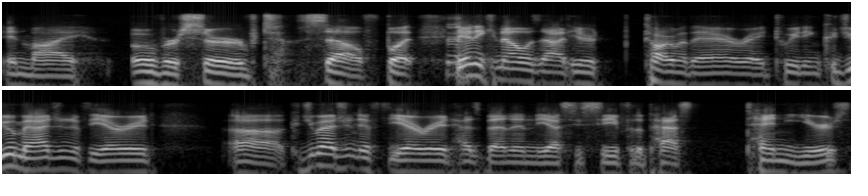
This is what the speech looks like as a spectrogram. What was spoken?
in my overserved self. But Danny Kanell was out here talking about the air raid, tweeting, "Could you imagine if the air raid? Uh, could you imagine if the air raid has been in the SEC for the past 10 years?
